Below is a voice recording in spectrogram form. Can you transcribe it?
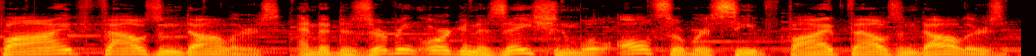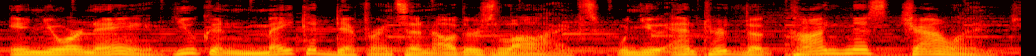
$5,000, and a deserving organization will also receive $5,000 in your name. You can make a difference in others' lives when you enter the Kindness Challenge.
